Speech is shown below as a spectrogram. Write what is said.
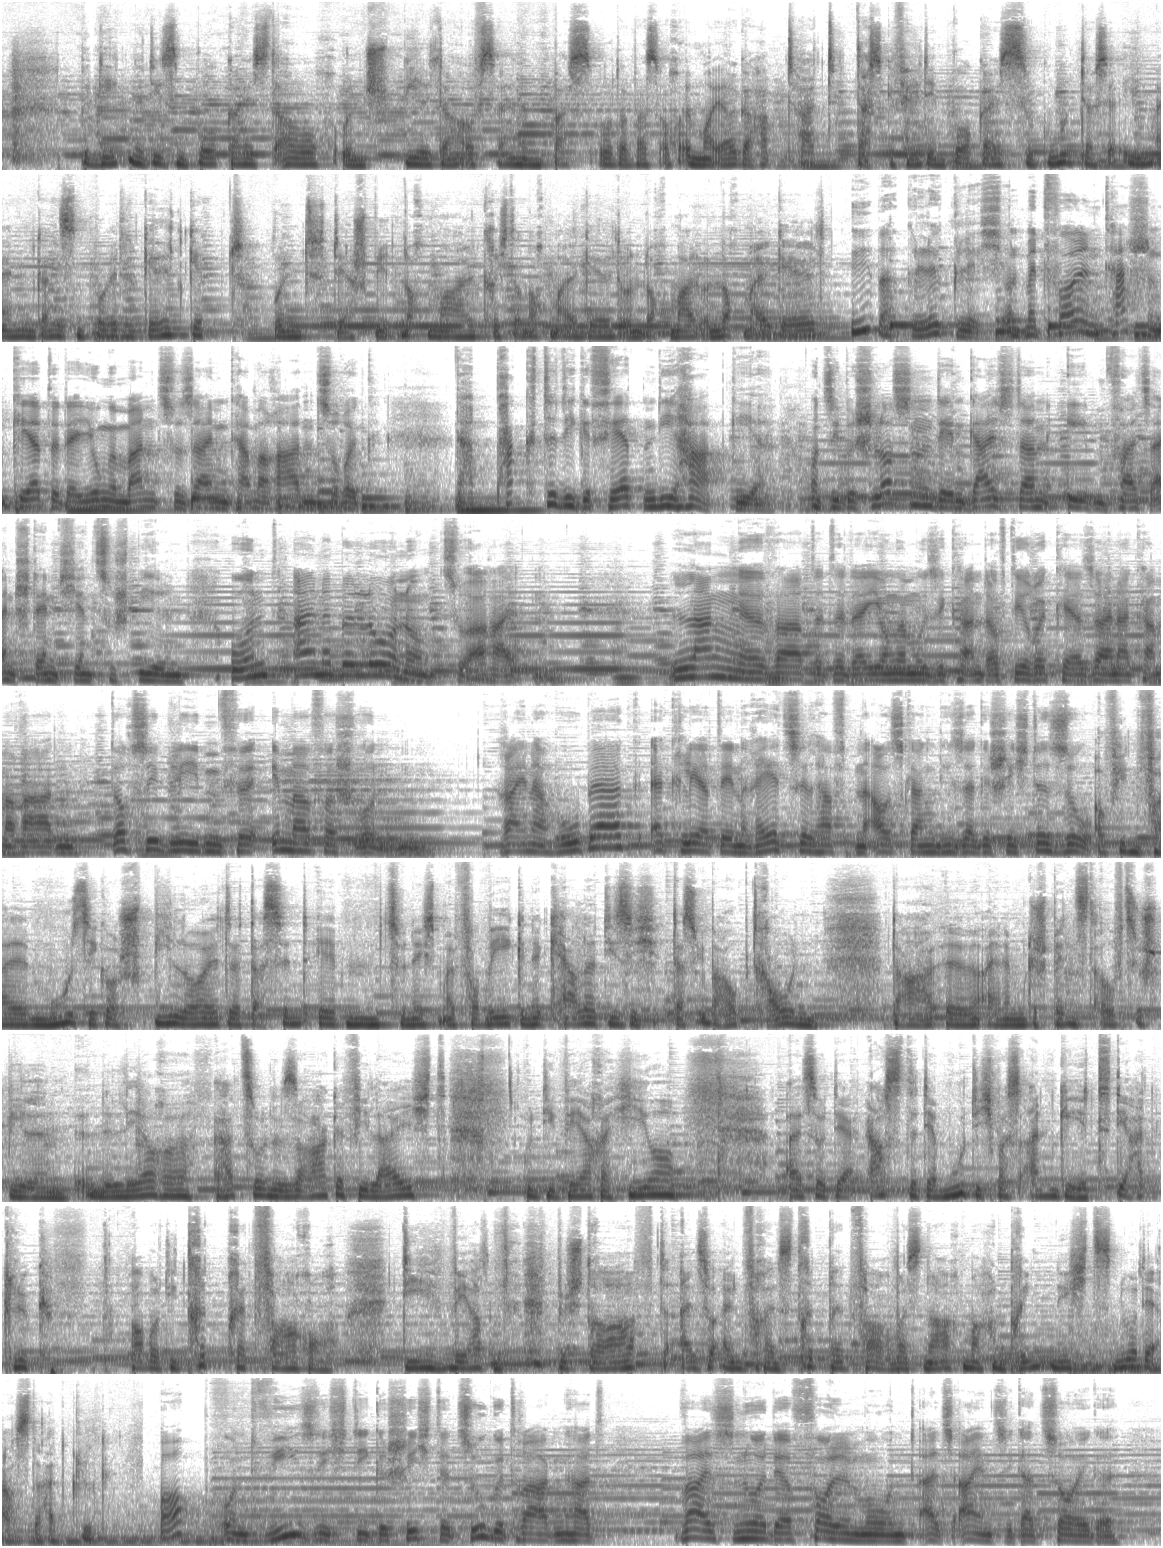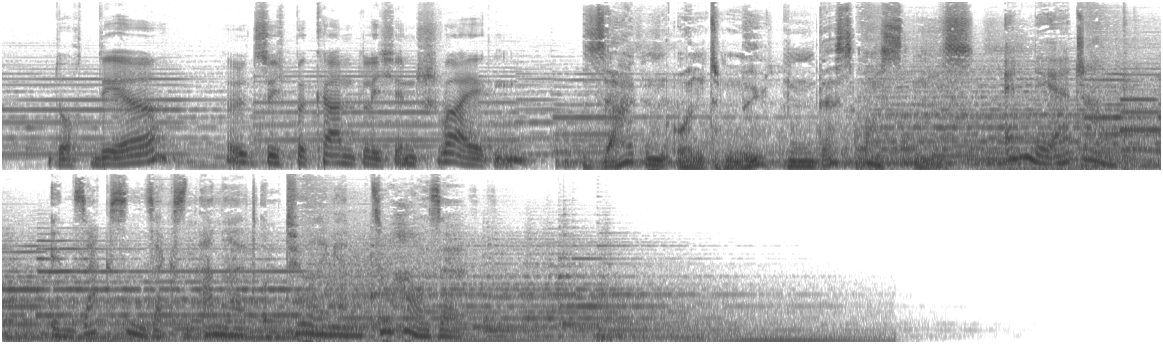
begegnet diesem Burggeist auch und spielt da auf seinem Bass oder was auch immer er gehabt hat. Das gefällt dem Burggeist so gut, dass er ihm einen ganzen Beutel Geld gibt und der spielt nochmal, kriegt er nochmal Geld und nochmal und nochmal Geld. Überglücklich und mit vollen Taschen kehrte der junge Mann zu seinen Kameraden zurück. Da packte die Gefährten die Habgier und sie beschlossen, den Geistern ebenfalls ein Ständchen zu spielen und eine Belohnung zu erhalten. Lange wartete der junge Musikant auf die Rückkehr seiner Kameraden, doch sie blieben für immer verschwunden. Rainer Hoberg erklärt den rätselhaften Ausgang dieser Geschichte so. Auf jeden Fall Musiker, Spielleute, das sind eben zunächst mal verwegene Kerle, die sich das überhaupt trauen, da äh, einem Gespenst aufzuspielen. Eine Lehre hat so eine Sage vielleicht und die wäre hier, also der Erste, der mutig was angeht, der hat Glück. Aber die Trittbrettfahrer, die werden bestraft. Also einfach als Trittbrettfahrer was nachmachen bringt nichts. Nur der Erste hat Glück. Ob und wie sich die Geschichte zugetragen hat, weiß nur der Vollmond als einziger Zeuge. Doch der hüllt sich bekanntlich in Schweigen. Sagen und Mythen des Ostens. MDR Jump. In Sachsen, Sachsen-Anhalt und Thüringen zu Hause.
